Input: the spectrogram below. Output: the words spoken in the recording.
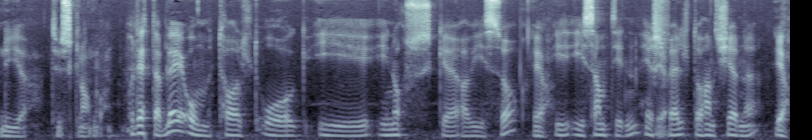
nye Tyskland. Da. Og dette ble omtalt òg i, i, norske aviser ja. i, i, samtiden? Hirschfeldt ja. og hans skjebne? Ja.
